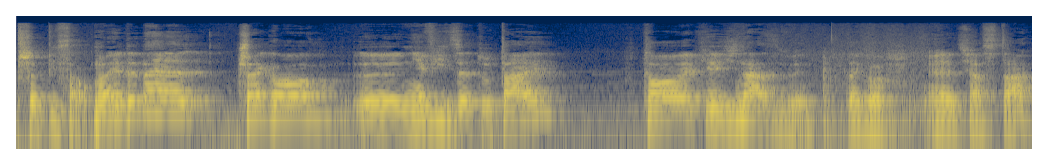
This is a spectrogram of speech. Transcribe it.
przepisał. No jedyne czego e, nie widzę tutaj to jakieś nazwy tego ciasta.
